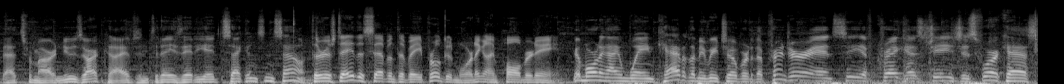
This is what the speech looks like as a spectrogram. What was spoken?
That's from our news archives in today's 88 Seconds in Sound. Thursday, the 7th of April. Good morning. I'm Paul Murnane. Good morning. I'm Wayne Cabot. Let me reach over to the printer and see if Craig has changed his forecast.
